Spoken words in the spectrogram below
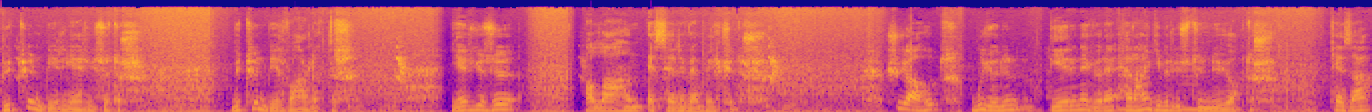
bütün bir yeryüzüdür. Bütün bir varlıktır. Yeryüzü Allah'ın eseri ve mülküdür. Şu yahut bu yönün diğerine göre herhangi bir üstünlüğü yoktur. Keza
